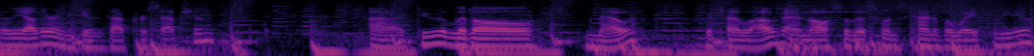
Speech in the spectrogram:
to the other and it gives that perception. Uh, do a little mouth, which I love, and also this one's kind of away from you.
